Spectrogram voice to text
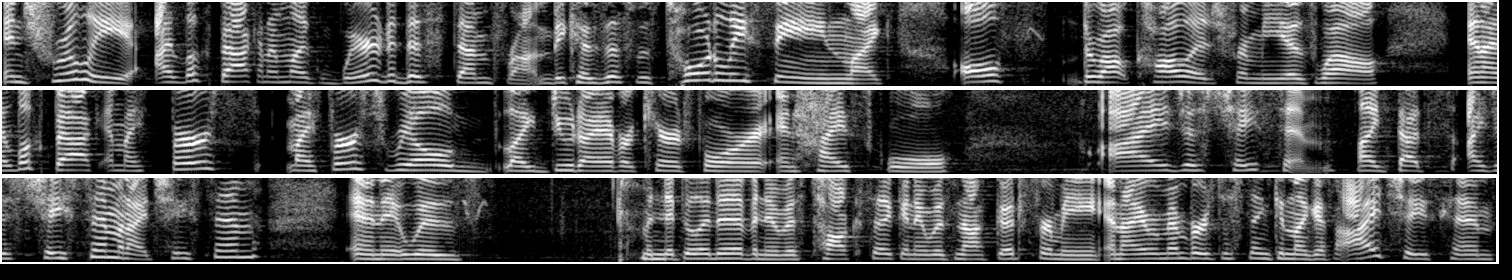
And truly, I look back and I'm like, where did this stem from? Because this was totally seen like all f- throughout college for me as well. And I look back and my first, my first real like dude I ever cared for in high school I just chased him. Like that's I just chased him and I chased him and it was manipulative and it was toxic and it was not good for me. And I remember just thinking like if I chase him,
